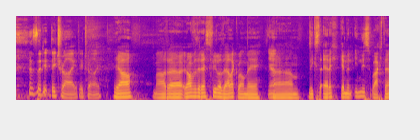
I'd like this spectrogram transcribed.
So they, they try, they try. Ja, maar eh, ja, voor de rest viel het eigenlijk wel mee. Ja. Ehm, niks te erg. Ik heb een Indisch... Wacht, hè.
